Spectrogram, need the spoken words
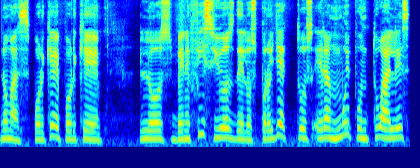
no más. ¿Por qué? Porque los beneficios de los proyectos eran muy puntuales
